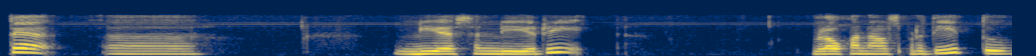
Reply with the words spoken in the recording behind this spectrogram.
Maksudnya, eh, dia sendiri melakukan hal seperti itu.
